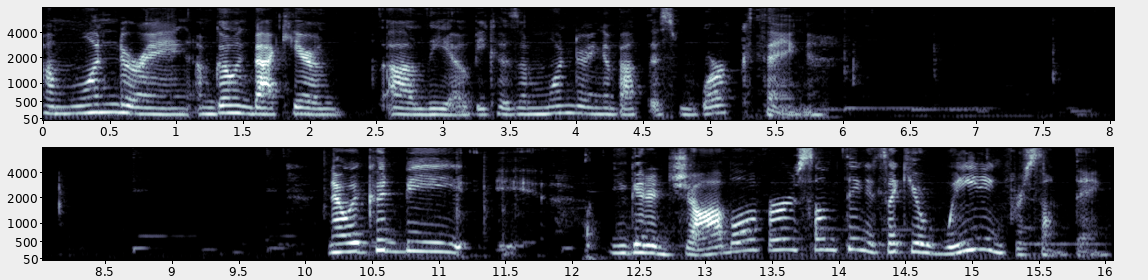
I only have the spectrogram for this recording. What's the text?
I'm wondering, I'm going back here, uh, Leo, because I'm wondering about this work thing. Now, it could be you get a job offer or something. It's like you're waiting for something.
